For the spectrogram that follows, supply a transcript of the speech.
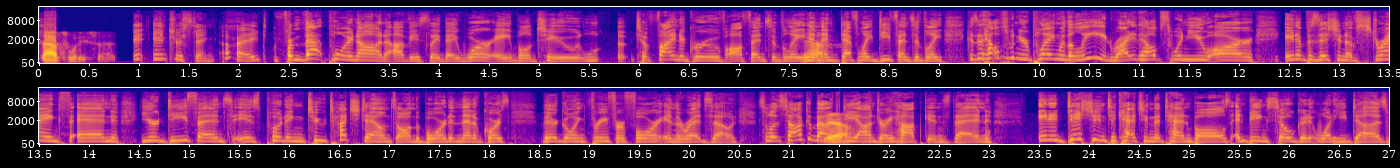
that's what he said. Interesting. All right. From that point on, obviously they were able to uh, to find a groove offensively Yeah. and then definitely defensively because it helps when you're playing with a lead, right? It helps when you are in a position of strength and your defense is putting two touchdowns on the board and then of course they're going 3 for 4 in the red zone. So let's talk about Yeah. DeAndre Hopkins then. In addition to catching the 10 balls and being so good at what he does,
